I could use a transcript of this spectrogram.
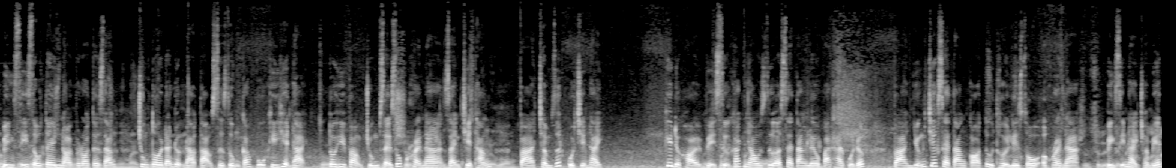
Binh sĩ giấu tên nói với Reuters rằng chúng tôi đã được đào tạo sử dụng các vũ khí hiện đại. Tôi hy vọng chúng sẽ giúp Ukraine giành chiến thắng và chấm dứt cuộc chiến này. Khi được hỏi về sự khác nhau giữa xe tăng Leopard 2 của Đức và những chiếc xe tăng có từ thời Liên Xô ở Ukraine, binh sĩ này cho biết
